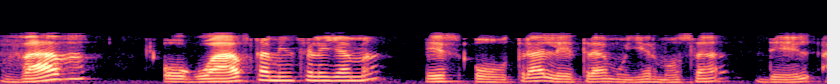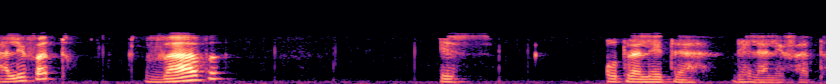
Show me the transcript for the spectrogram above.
Vav o Wav también se le llama, es otra letra muy hermosa del alefato. Vav es otra letra del alefato.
